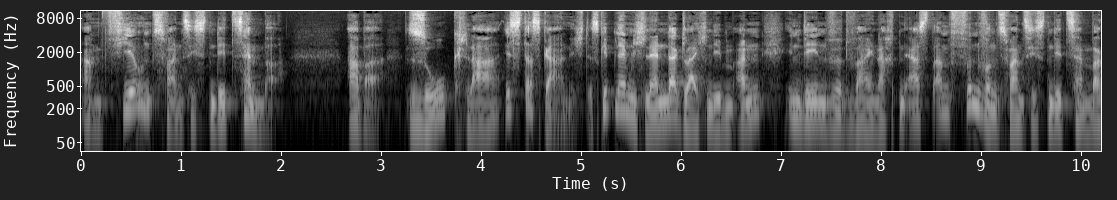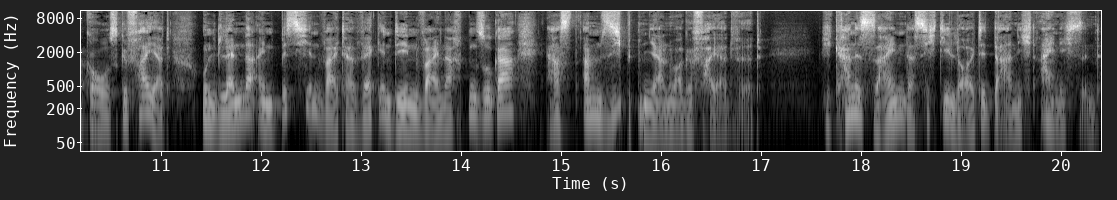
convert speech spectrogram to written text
Am 24. Dezember. Aber so klar ist das gar nicht. Es gibt nämlich Länder gleich nebenan, in denen wird Weihnachten erst am 25. Dezember groß gefeiert und Länder ein bisschen weiter weg, in denen Weihnachten sogar erst am 7. Januar gefeiert wird. Wie kann es sein, dass sich die Leute da nicht einig sind?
